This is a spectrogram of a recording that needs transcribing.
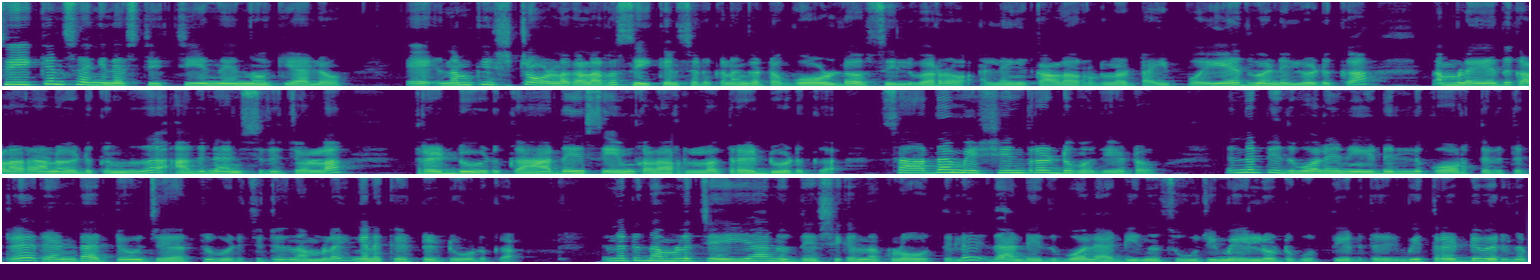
സീക്വൻസ് എങ്ങനെ സ്റ്റിച്ച് ചെയ്യുന്നതെന്ന് നോക്കിയാലോ. നമുക്ക് ഇഷ്ടമുള്ള കളർ സീക്വൻസ് എടുക്കണം കേട്ടോ. ഗോൾഡോ സിൽവറോ അല്ലെങ്കിൽ കളറുള്ള ടൈപ്പോ ഏത് വേണമെങ്കിലും എടുക്കുക നമ്മൾ ഏത് കളറാണോ എടുക്കുന്നത് അതിനനുസരിച്ചുള്ള ത്രെഡും എടുക്കുക അതേ സെയിം കളറിലുള്ള ത്രെഡും എടുക്കുക സാധാ മെഷീൻ ത്രെഡ് മതി കേട്ടോ. എന്നിട്ട് ഇതുപോലെ നീഡിലിൽ കോർത്തെടുത്തിട്ട് രണ്ടറ്റവും ചേർത്ത് പിടിച്ചിട്ട് നമ്മൾ ഇങ്ങനെ കെട്ടിട്ട് കൊടുക്കുക. എന്നിട്ട് നമ്മൾ ചെയ്യാൻ ഉദ്ദേശിക്കുന്ന ക്ലോത്തിൽ ഇതാണ്ട് ഇതുപോലെ അടിയിൽ നിന്ന് സൂചി മേളിലോട്ട് കുത്തിയെടുത്ത് കഴിയുമ്പോൾ ഈ ത്രെഡ് വരുന്ന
